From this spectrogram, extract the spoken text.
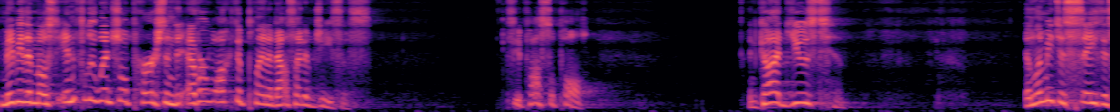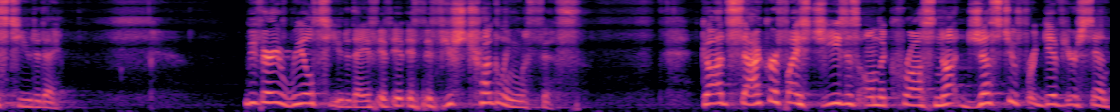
maybe the most influential person to ever walk the planet outside of Jesus. It's the Apostle Paul. And God used him. And let me just say this to you today. Be very real to you today if, if, if, if you're struggling with this. God sacrificed Jesus on the cross not just to forgive your sin,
